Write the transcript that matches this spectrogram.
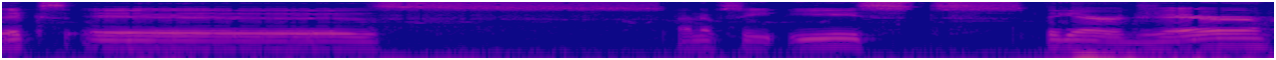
Six is NFC East, Big Air Jair.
